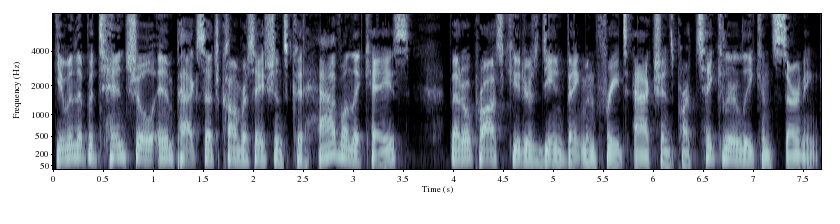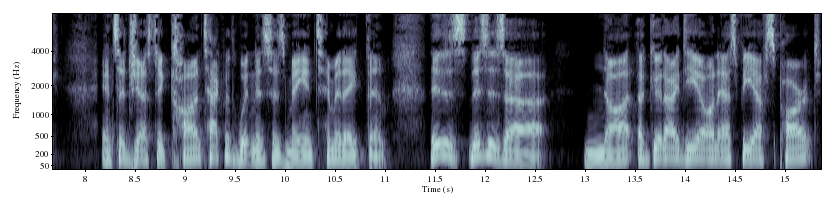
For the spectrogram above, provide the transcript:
Given the potential impact such conversations could have on the case, federal prosecutors deemed Bankman Fried's actions particularly concerning and suggested contact with witnesses may intimidate them. This is this is a uh, not a good idea on SBF's part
